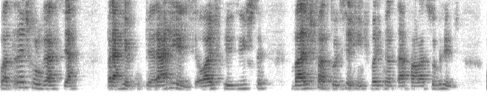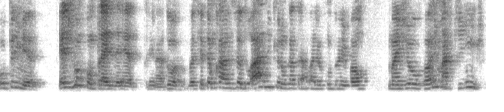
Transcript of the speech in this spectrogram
O Atlético é o lugar certo para recuperar eles? Eu acho que existem vários fatores e a gente vai tentar falar sobre eles. O primeiro, eles vão comprar a ideia do treinador? Você tem o Carlos Eduardo, que nunca trabalhou com Dorival, mas Giovanni Marquinhos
